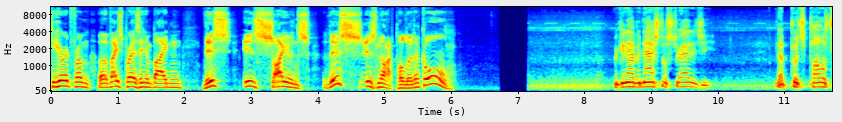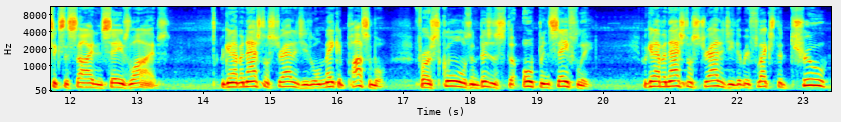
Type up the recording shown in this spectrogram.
to hear it from uh, Vice President Biden, this is science. This is not political. We can have a national strategy that puts politics aside and saves lives. We can have a national strategy that will make it possible for our schools and businesses to open safely. We can have a national strategy that reflects the true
